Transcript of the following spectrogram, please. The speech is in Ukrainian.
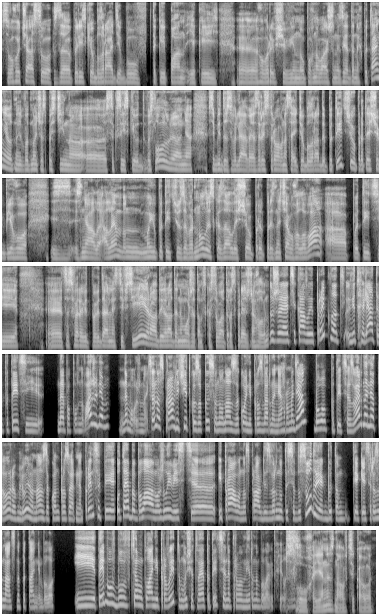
Свого часу з Запорізькій облраді був такий пан, який е, говорив, що він уповноважений з гендерних питань. одне- Водночас постійно е, сексистські висловлювання собі дозволяв. Я зареєстрував на сайті облради петицію про те, щоб його зняли. Але мою петицію завернули, сказали, що при- призначав голова, а петиції е, це сфера відповідальності всієї ради, і рада не може там скасувати розпорядження голови. Дуже цікавий приклад. Відхиляти петиції не по повноваженням не можна. Це насправді чітко записано у нас в законі про звернення громадян, бо петиція звернення то регулює у нас закон про звернення. В принципі, у тебе була можливість е, і право насправді звернутися до суду, якби там якесь резонансне питання було. І ти був був в цьому плані правий, тому що твоя петиція неправомірно була відхилена. Слухай, я не знав, цікаво.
